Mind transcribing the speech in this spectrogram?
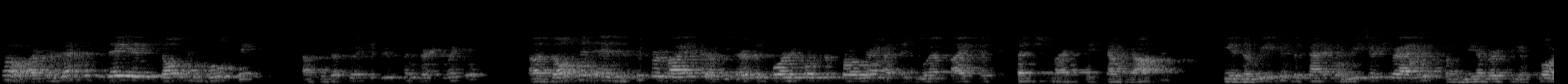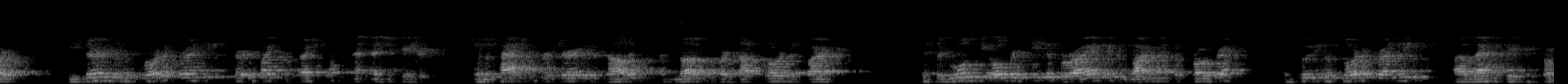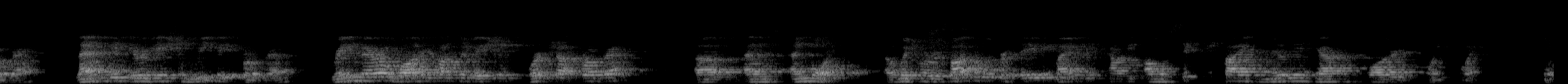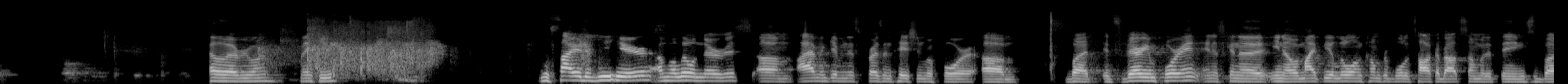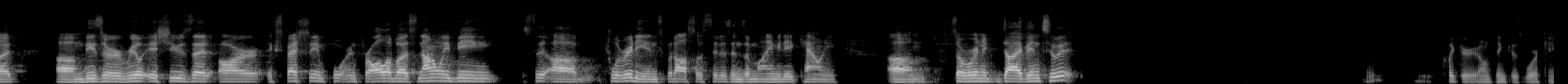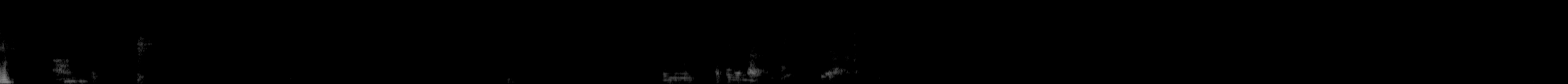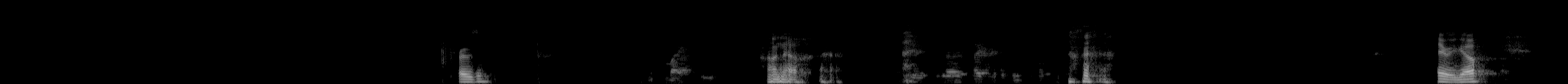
So our presenter today is Dalton Goolsby. Uh, so just to introduce him very quickly. Uh, Dalton is the supervisor of the Urban Horticulture Program at the UF IFAS Extension Miami-Dade County office. He is a recent botanical research graduate from the University of Florida. He serves as a Florida-friendly certified professional and educator with a passion for sharing his knowledge and love of our South Florida environment. Mr. Goolsby oversees a variety of environmental programs, including the Florida-friendly uh, landscaping program, landscape irrigation rebate program, rain barrel water conservation workshop program, uh, and, and more, uh, which were responsible for saving Miami County almost 65 million gallons of water in 2020. So, Hello, everyone. Thank you. I'm excited to be here. I'm a little nervous. Um, I haven't given this presentation before. Um, but it's very important and it's gonna, you know, it might be a little uncomfortable to talk about some of the things, but um, these are real issues that are especially important for all of us, not only being um, Floridians, but also citizens of Miami-Dade County. Um, so we're gonna dive into it. Clicker, I don't think is working. Frozen? Oh no. there we go.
